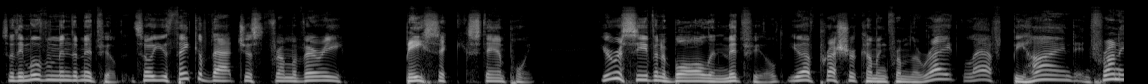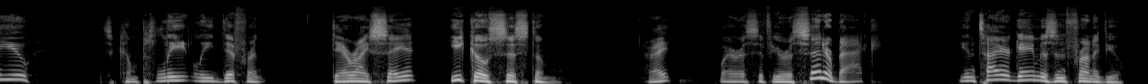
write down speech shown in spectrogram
So they move him into midfield. So you think of that just from a very basic standpoint. You're receiving a ball in midfield. You have pressure coming from the right, left, behind, in front of you. It's a completely different, dare I say it, ecosystem right? Whereas if you're a center back, the entire game is in front of you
